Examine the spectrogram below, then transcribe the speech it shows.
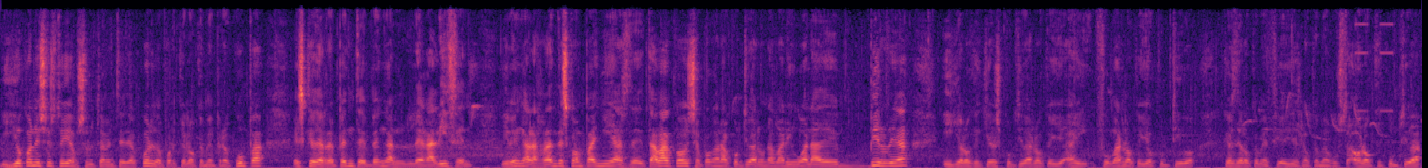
Y yo con eso estoy absolutamente de acuerdo, porque lo que me preocupa es que de repente vengan, legalicen y vengan las grandes compañías de tabaco, se pongan a cultivar una marihuana de birria y yo lo que quiero es cultivar lo que yo, ay, fumar lo que yo cultivo, que es de lo que me fío y es lo que me gusta, o lo que cultiva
